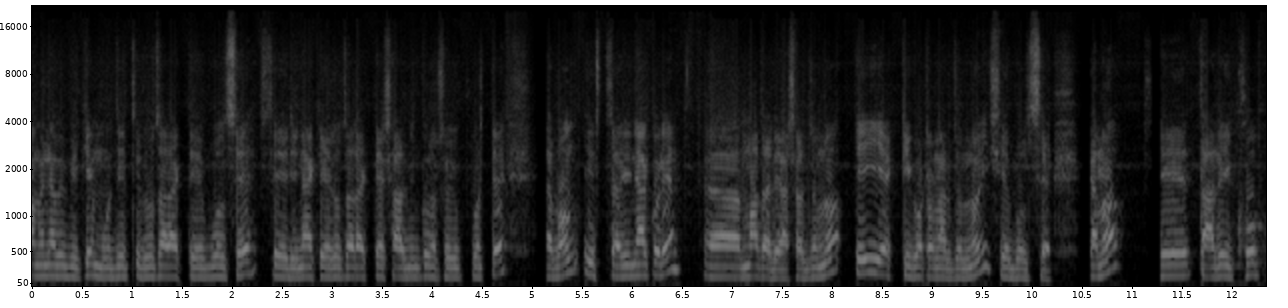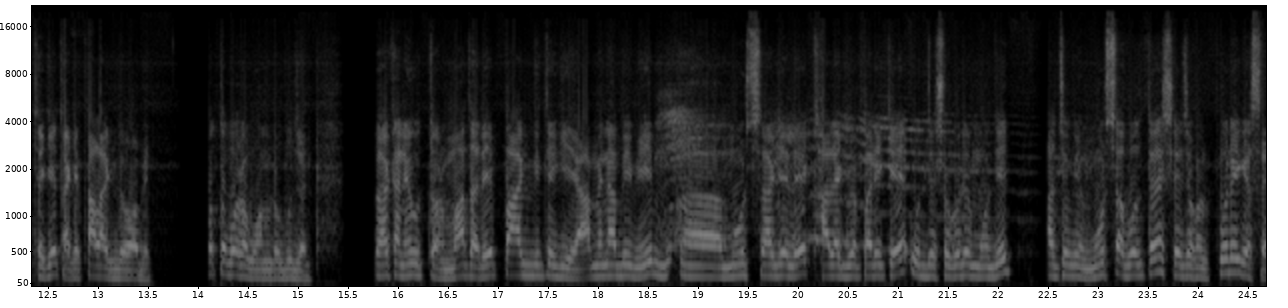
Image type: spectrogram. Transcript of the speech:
আমিনা বিবিকে মজিদ রোজা রাখতে বলছে। সে রিনাকে রোজা রাখতে সারাদিন কোরআন শরীফ করতে এবং ইফতারি না করে মাজারে আসার জন্য। এই একটি ঘটনার জন্যই সে বলছে। কেন? সে তার এই ক্ষোভ থেকে তাকে তালাক দেওয়া হবে। কত বড় ভণ্ড, বুঝেন? তো এখানে উত্তর, মাজারে পাক দিতে গিয়ে আমেনা বিবি মূর্ছা গেলে খালেক ব্যাপারীকে উদ্দেশ্য করে মসজিদ আচকে মূর্ছা বলতে সে যখন পড়ে গেছে,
